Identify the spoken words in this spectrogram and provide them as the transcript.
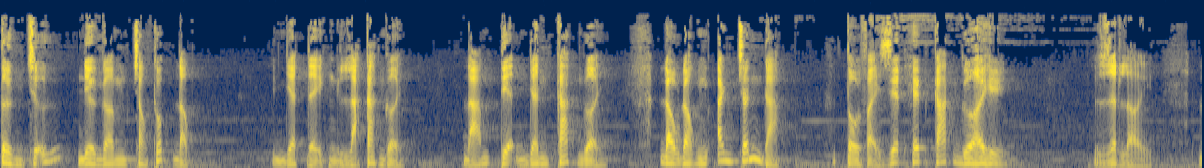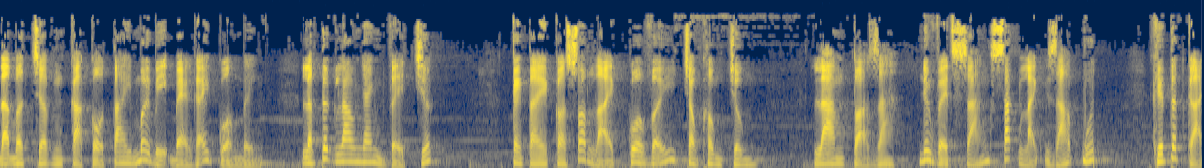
Từng chữ như ngâm trong thuốc độc. Nhất định là các người, Đám tiện nhân các người. Đầu đồng anh chấn đạc. Tôi phải giết hết các người. Rất lời đã bật châm cả cổ tay mới bị bẻ gãy của mình. Lập tức lao nhanh về trước. Cánh tay còn sót lại cua vẫy trong không trung. Làm tỏa ra Những vệt sáng sắc lạnh giá buốt, Khiến tất cả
